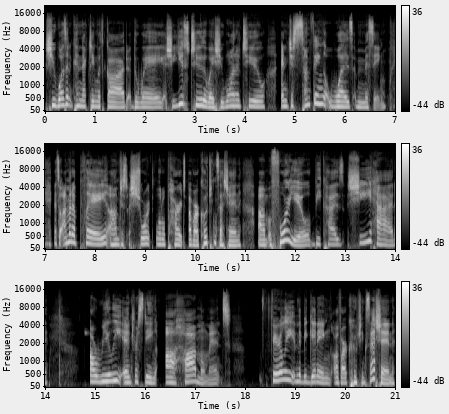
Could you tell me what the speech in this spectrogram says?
she wasn't connecting with God the way she used to, the way she wanted to, and just something was missing. And so I'm going to play um, just a short little part of our coaching session um, for you because she had a really interesting aha moment fairly in the beginning of our coaching session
